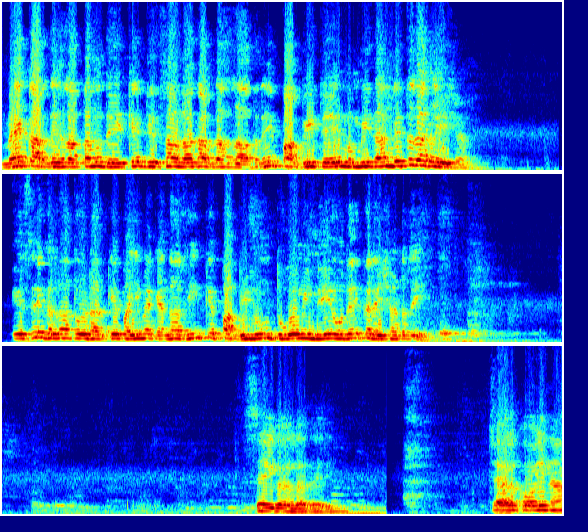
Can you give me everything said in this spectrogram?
ਮੈਂ ਘਰ ਦੇ ਹਾਲਾਤਾਂ ਨੂੰ ਦੇਖ ਕੇ ਜਿਸ ਹਿਸਾਬ ਨਾਲ ਘਰ ਦਾ ਹਾਲਾਤ ਨੇ ਭਾਬੀ ਤੇ ਮੰਮੀ ਦਾ ਨਿੱਤ ਦਾ ਕਲੇਸ਼ ਆ। ਇਸੇ ਗੱਲਾਂ ਤੋਂ ਡਰ ਕੇ ਭਾਈ ਮੈਂ ਕਹਿੰਦਾ ਸੀ ਕਿ ਭਾਬੀ ਨੂੰ 2 ਮਹੀਨੇ ਉਹਦੇ ਘਰੇ ਛੱਡ ਦੇ। ਸਹੀ ਗੱਲ ਹੈ ਤੇਰੀ। ਚੱਲ ਕੋਈ ਨਾ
